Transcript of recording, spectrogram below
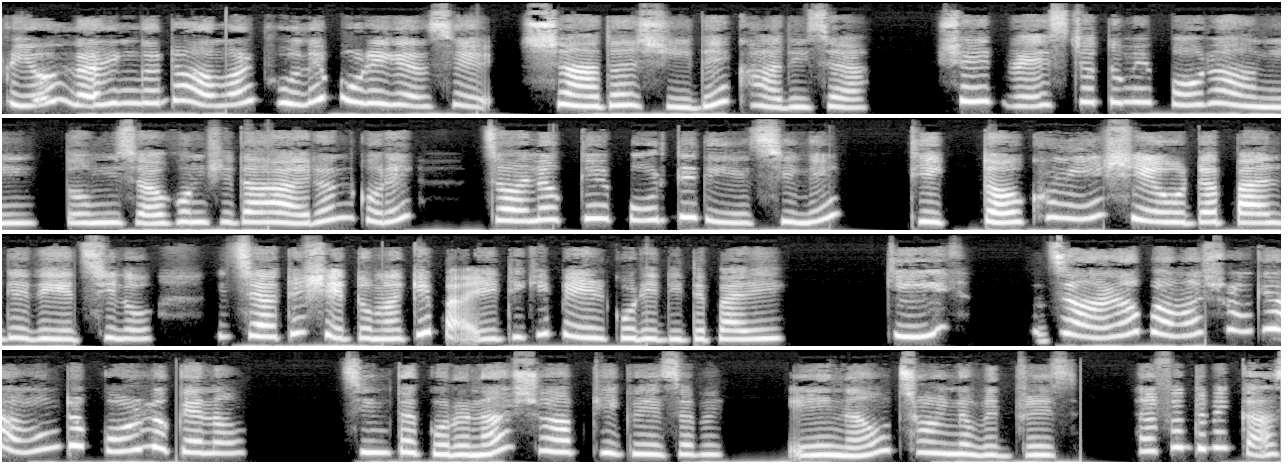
প্রিয় লেহেঙ্গাটা আমার ফুলে পড়ে গেছে। সাদা সিদে খাদিজা, সেই ড্রেসটা তুমি পরাওনি তুমি যখন সেটা আয়রন করে জয়নবকে পরতে দিয়েছিলে? ঠিক তখনই সে ওটা পাল্টে দিয়েছিল, যাতে সে তোমাকে বাড়ি থেকে বের করে দিতে পারে। কি? জয়নব আমার সঙ্গে এমনটা করল কেন? চিন্তা করো না, সব ঠিক হয়ে যাবে। এই নাও জয়নবের ড্রেস। তারপর তুমি কাছ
